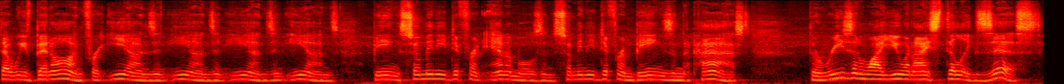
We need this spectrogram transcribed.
that we've been on for eons and eons and eons and eons, being so many different animals and so many different beings in the past. The reason why you and I still exist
